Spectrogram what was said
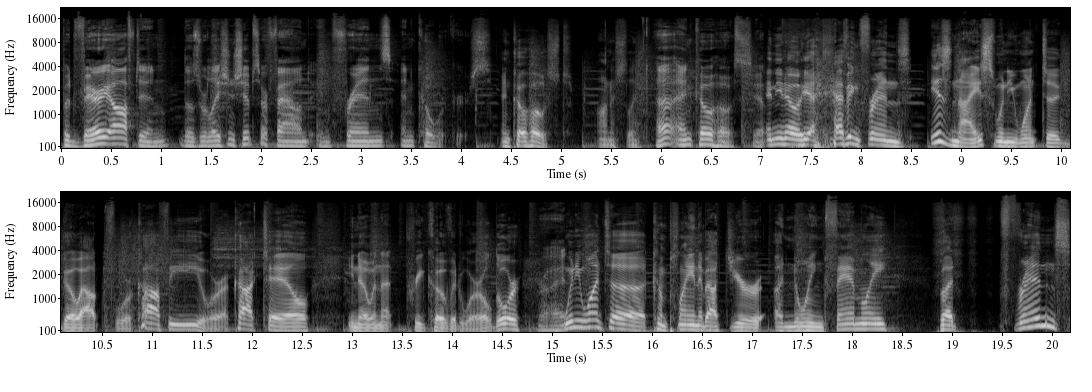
but very often those relationships are found in friends and coworkers And co host, honestly. uh, and co hosts. Yep. And you know, yeah, having friends is nice when you want to go out for coffee or a cocktail, you know, in that pre COVID world, or Right. when you want to complain about your annoying family. But friends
